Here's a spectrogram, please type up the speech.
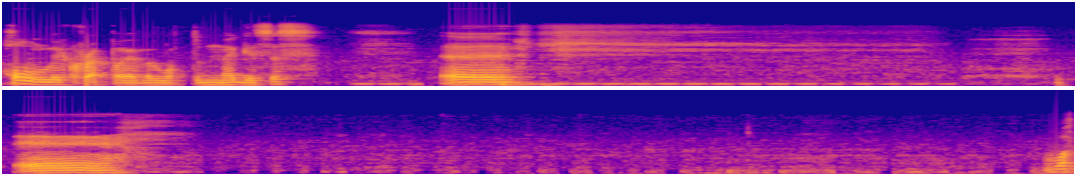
holy crap, I have a lot of Megases. Uh, uh, what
